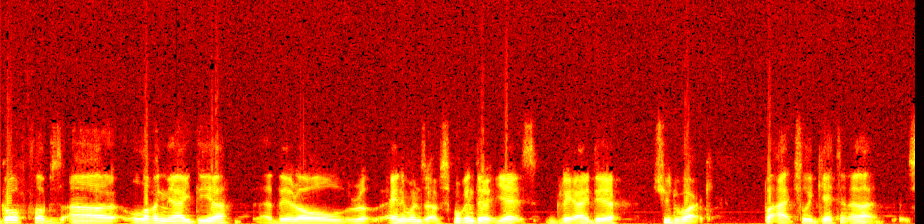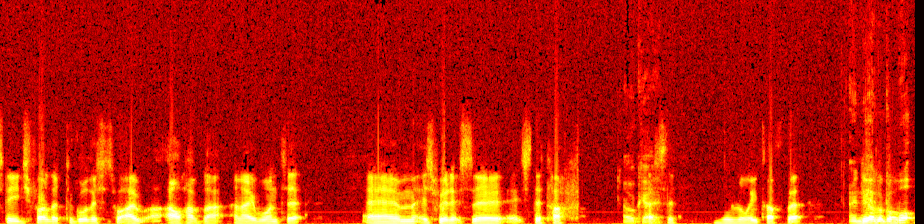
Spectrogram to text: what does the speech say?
golf clubs are loving the idea. Uh, They're all anyone's that I've spoken to. Yeah, it's a great idea, should work, but actually getting to that stage further to go. This is what I I'll have that and I want it. Um, it's where it's the it's the tough. okay. It's the, the really tough bit. And do you have a and what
